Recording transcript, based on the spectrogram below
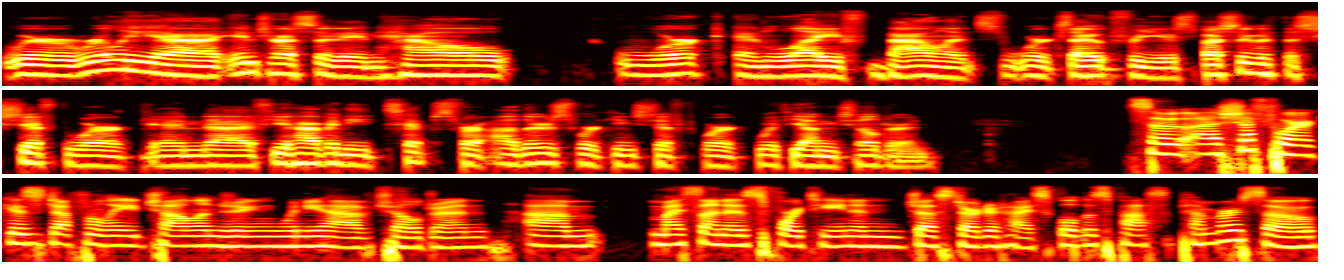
we're really uh, interested in how work and life balance works out for you, especially with the shift work, and uh, if you have any tips for others working shift work with young children. So, uh, shift work is definitely challenging when you have children. Um, my son is 14 and just started high school this past September, so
